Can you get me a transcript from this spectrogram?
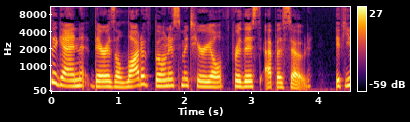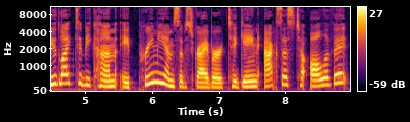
again, there is a lot of bonus material for this episode. If you'd like to become a premium subscriber to gain access to all of it,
